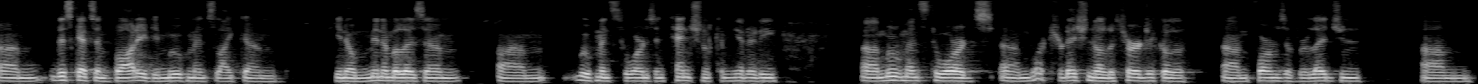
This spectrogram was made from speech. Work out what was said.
um, this gets embodied in movements like um, you know minimalism, um, movements towards intentional community, uh, movements towards um, more traditional liturgical forms of religion. Um,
